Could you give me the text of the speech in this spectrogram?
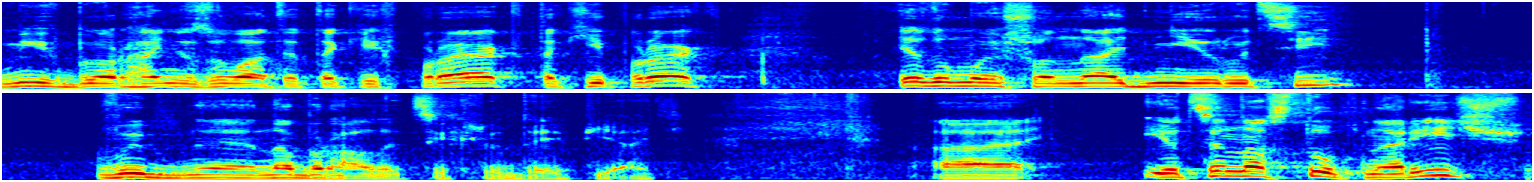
міг би організувати такий проект, такий проект, я думаю, що на одній руці ви б не набрали цих людей п'ять. І це наступна річ,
